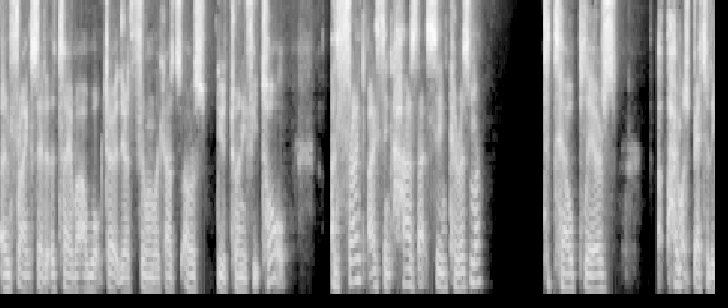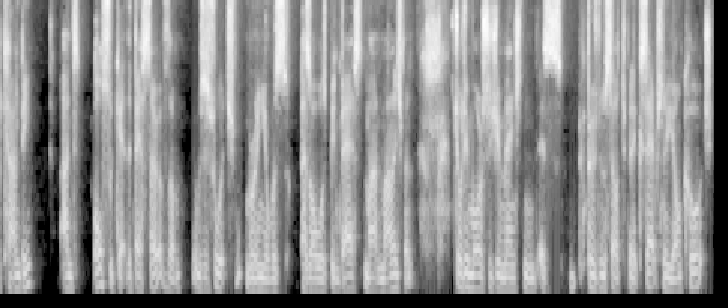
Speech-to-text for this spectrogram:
And Frank said at the time, I walked out there feeling like I was, I was you know, 20 feet tall. And Frank, I think, has that same charisma to tell players how much better they can be and also get the best out of them. Was which Mourinho was has always been best man management. Jody Morris, as you mentioned, has proved himself to be an exceptional young coach,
